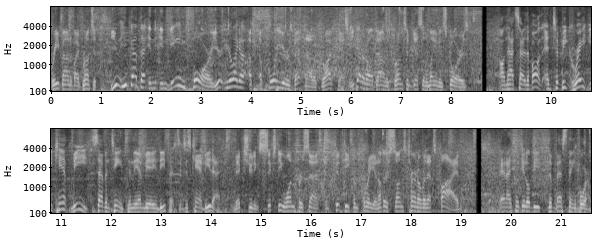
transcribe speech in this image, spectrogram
Rebounded by Brunson. You you've got that in in game four. You're you're like a, a, a four year vet now at broadcasting. You got it all down as Brunson gets in the lane and scores. On that side of the ball. And to be great, you can't be 17th in the NBA in defense. It just can't be that. Nick shooting 61% and 50 from three. Another Suns turnover. That's five. And I think it'll be the best thing for him.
